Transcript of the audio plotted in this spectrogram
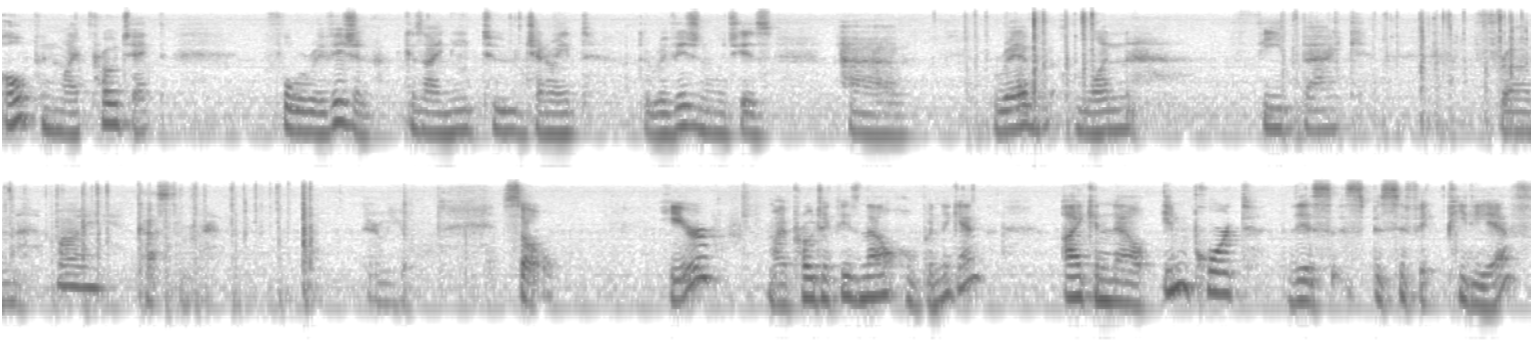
open my project for revision because I need to generate the revision which is uh, rev1 feedback from my customer. There we go. So here my project is now open again. I can now import this specific PDF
